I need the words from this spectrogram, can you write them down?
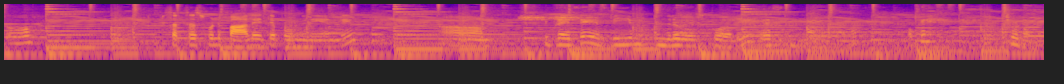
సో సక్సెస్ఫుల్ పాలు అయితే పొంగినాయండి అండి ఆ, ఇప్పుడైతే బియ్యం ఇందులో వేసుకోవాలి. వేసుకుంటాం ఓకే? చూడండి.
